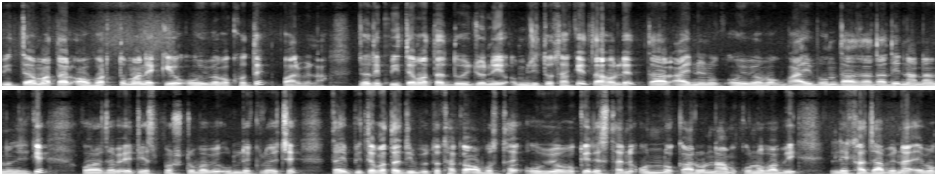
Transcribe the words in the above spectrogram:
পিতা মাতার অবর্তমানে কেউ অভিভাবক হতে পারবে না। যদি পিতা মাতা দুইজনই মৃত থাকে, তাহলে তার আইনানুগ অভিভাবক ভাই, বোন, দাদা, দাদি, নানা নানিকে করা যাবে। এটি স্পষ্টভাবে উল্লেখ রয়েছে। তাই পিতামাতা জীবিত থাকা অবস্থায় অভিভাবকের স্থানে অন্য কারও নাম কোনোভাবেই লেখা যাবে না এবং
